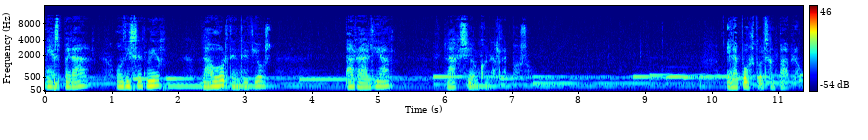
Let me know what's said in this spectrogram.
ni esperar o discernir la orden de Dios para aliar la acción con el reposo. El apóstol San Pablo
